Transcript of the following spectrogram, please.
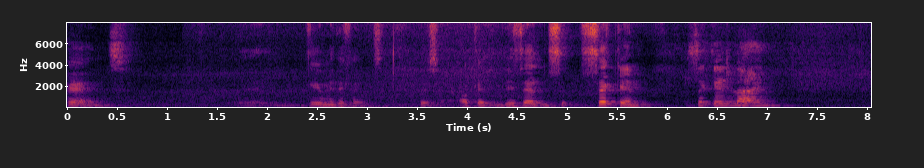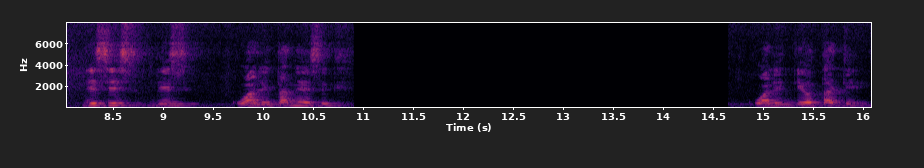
hands. Give me the hands. Yes. Okay. This is second second line. This is this qualitanesik. Qualitiotake.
